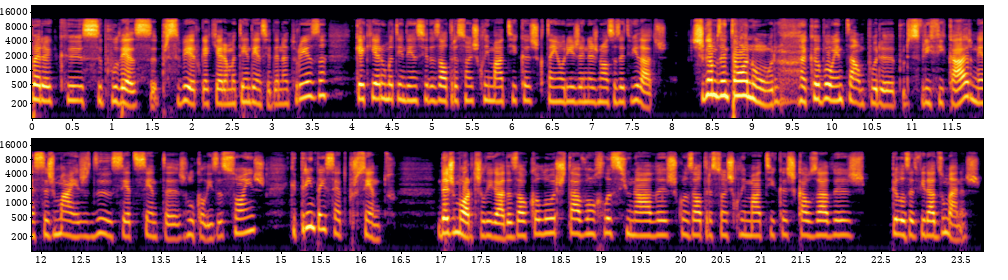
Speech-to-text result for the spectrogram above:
para que se pudesse perceber o que é que era uma tendência da natureza, o que é que era uma tendência das alterações climáticas que têm origem nas nossas atividades. Chegamos então ao número. Acabou então por, eh, por se verificar, nessas mais de 700 localizações, que 37% das mortes ligadas ao calor estavam relacionadas com as alterações climáticas causadas pelas atividades humanas.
